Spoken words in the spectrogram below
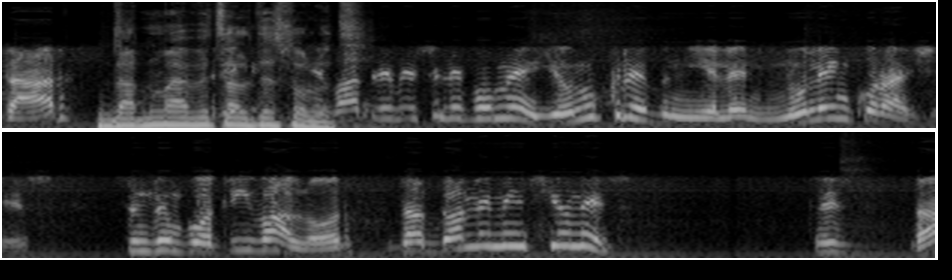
Dar Dar nu mai aveți alte ceva soluții. trebuie să le pomenesc. Eu nu cred în ele, nu le încurajez, sunt împotriva lor, dar doar le menționez. Deci, Da?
